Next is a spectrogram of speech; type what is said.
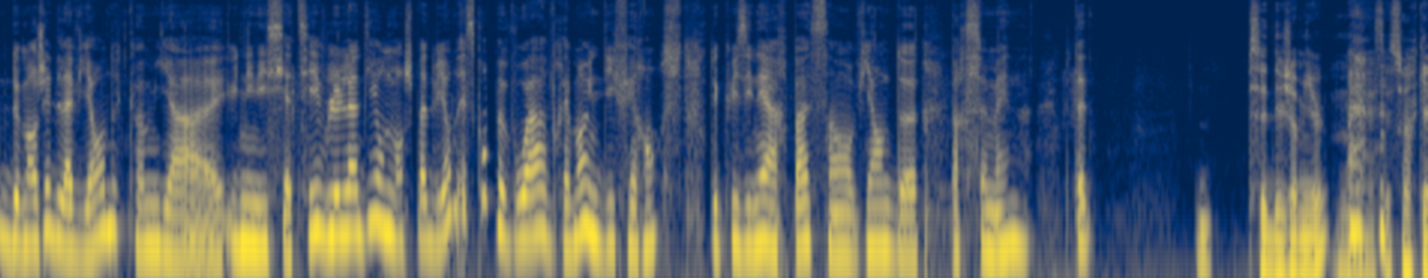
de manger de la viande, comme il y a une initiative. Le lundi, on ne mange pas de viande. Est-ce qu'on peut voir vraiment une différence de cuisiner un repas sans viande par semaine? Peut-être. c'est déjà mieux, mais c'est sûr que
